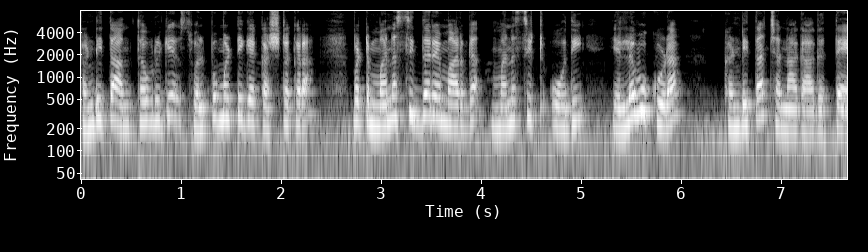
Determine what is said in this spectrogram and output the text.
ಖಂಡಿತ ಅಂಥವ್ರಿಗೆ ಸ್ವಲ್ಪ ಮಟ್ಟಿಗೆ ಕಷ್ಟಕರ. ಬಟ್ ಮನಸ್ಸಿದ್ದರೆ ಮಾರ್ಗ, ಮನಸ್ಸಿಟ್ಟು ಓದಿ ಎಲ್ಲವೂ ಕೂಡ ಖಂಡಿತ ಚೆನ್ನಾಗಾಗತ್ತೆ.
